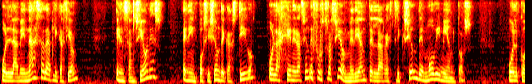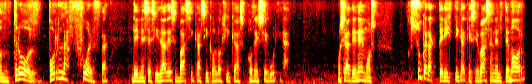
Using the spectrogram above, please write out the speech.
o en la amenaza de aplicación, en sanciones, en imposición de castigo o la generación de frustración mediante la restricción de movimientos o el control por la fuerza de necesidades básicas psicológicas o de seguridad. O sea, tenemos su característica que se basa en el temor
